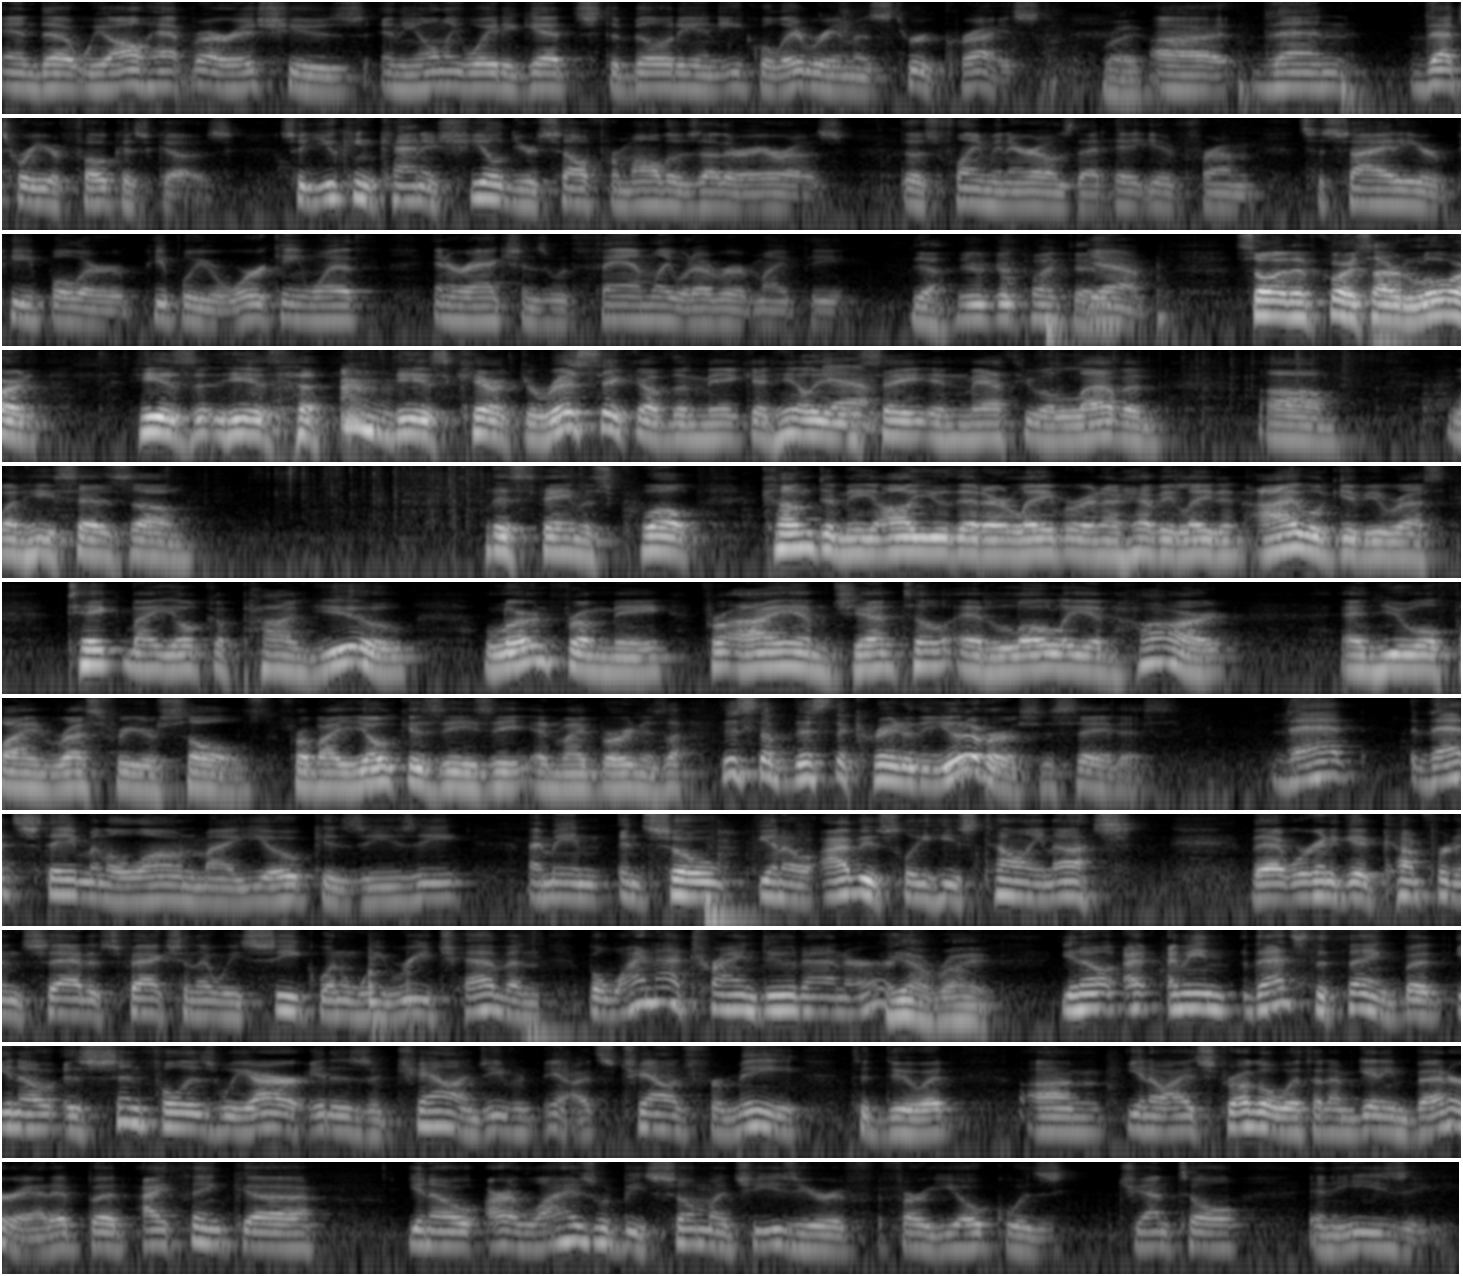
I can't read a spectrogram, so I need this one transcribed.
and uh, we all have our issues, and the only way to get stability and equilibrium is through Christ. Right. Uh, then that's where your focus goes. So you can kind of shield yourself from all those other arrows, those flaming arrows that hit you from society or people or people you're working with, interactions with family, whatever it might be. Yeah, you're a good point there. Yeah. So, and of course, our Lord, He is He is He is characteristic of the meek, and He'll even Yeah. say in Matthew 11, um, when He says um, this famous quote: "Come to me, all you that are labor and are heavy laden, I will give you rest. Take my yoke upon you, learn from me, for I am gentle and lowly in heart." And you will find rest for your souls. For my yoke is easy and my burden is light. This is the this is the creator of the universe to say this. that that statement alone my yoke is easy. I mean and so you know obviously he's telling us that we're going to get comfort and satisfaction that we seek when we reach heaven but why not try and do it on earth? Yeah, right. you know I, I mean that's the thing but you know as sinful as we are it is a challenge even you know it's a challenge for me to do it. Um, you know i struggle with it i'm getting better at it but i think uh, you know our lives would be so much easier if, if our yoke was gentle and easy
